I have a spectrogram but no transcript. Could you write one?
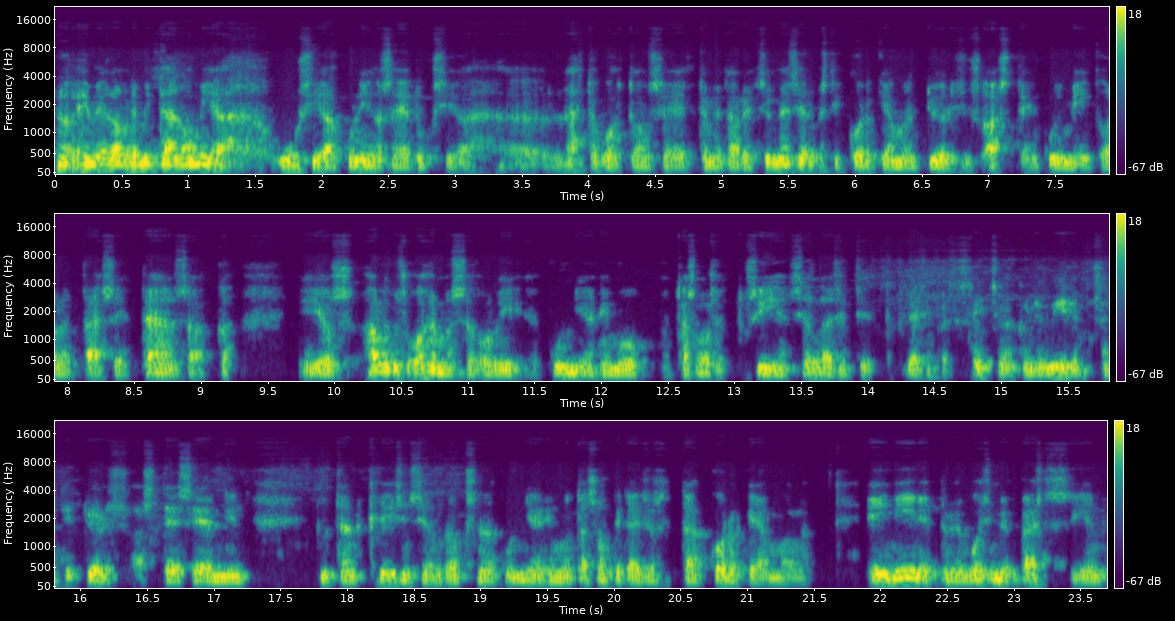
No ei meillä ole mitään omia uusia kuningasajatuksia. Lähtökohta on se, että me tarvitsemme selvästi korkeamman työllisyysasteen kuin mihin olemme päässeet tähän saakka. Jos hallitusohjelmassa oli kunnianhimo tasoitettu siihen sellaiset, että pitäisi päästä 75 prosentin työllisyysasteeseen, niin kyllä tämän kriisin seurauksena kunnianhimon taso pitäisi asettaa korkeammalle. Ei niin, että me voisimme päästä siihen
